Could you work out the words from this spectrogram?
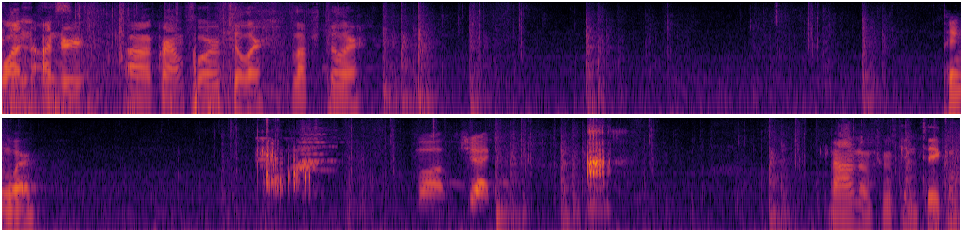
One under uh, ground floor pillar, left pillar. Ping where? Mark, check. I don't know if we can take them.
